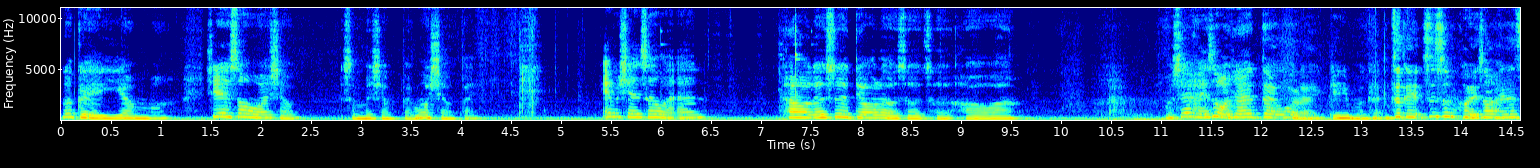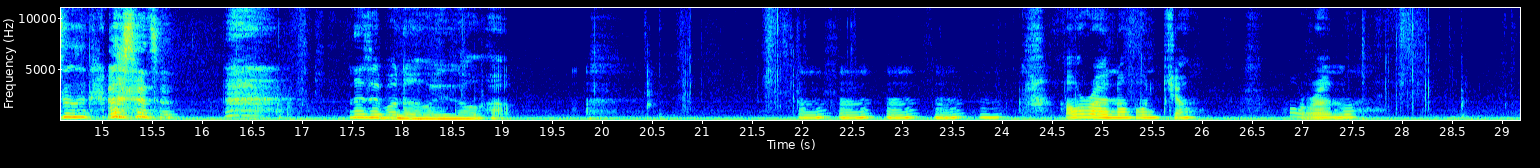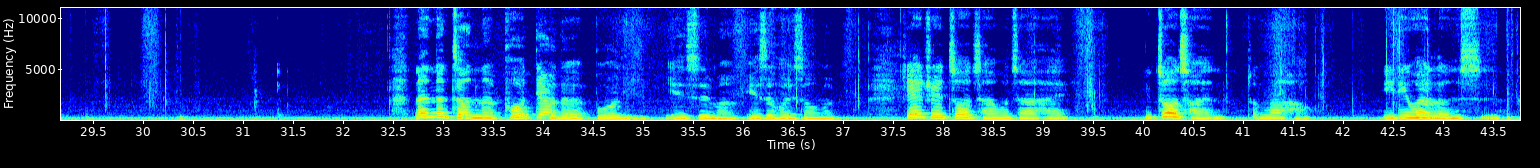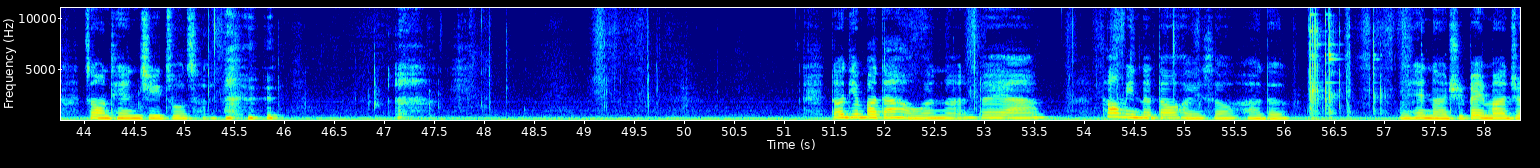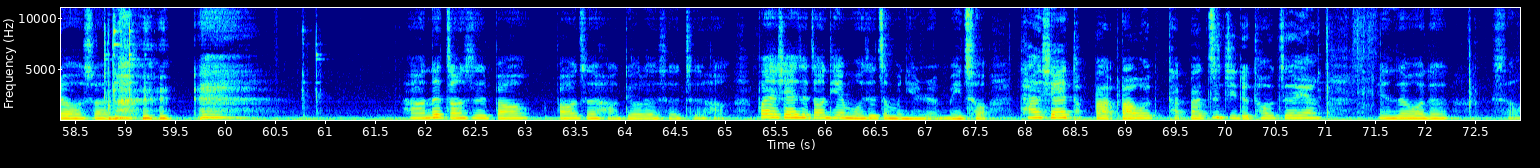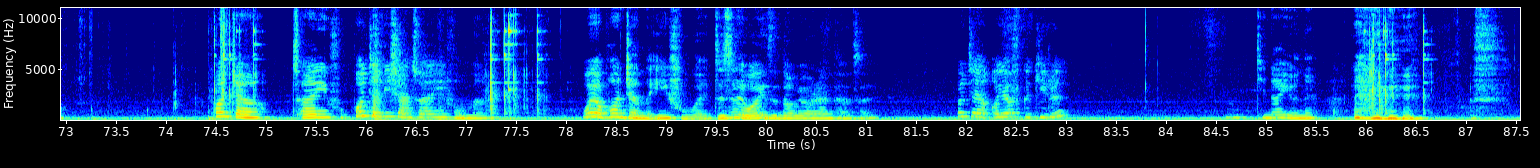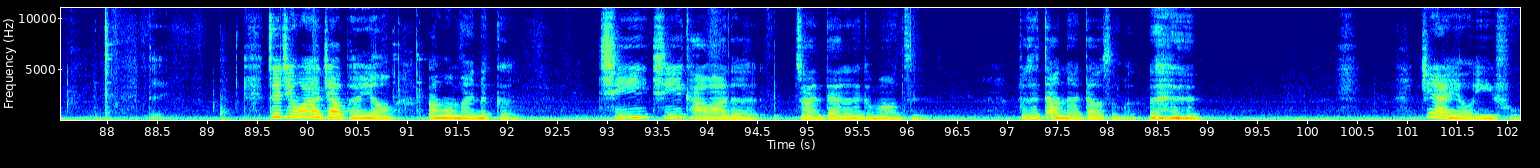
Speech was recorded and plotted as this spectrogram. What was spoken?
那个也一样吗？谢谢送我小什么小白莫小白，M 先生晚安。淘的是丢垃圾车，好啊。我现在还是我现在带过来给你们看，这个这是回收还是这是垃圾车？那是不能回收，好。嗯嗯嗯嗯嗯，好软哦，不讲，好软哦。那那种呢？破掉的玻璃也是吗？也是回收吗？今天去坐船，我超嗨。你坐船这么好，一定会冷死。这种天气坐船，冬天包搭好温暖。对呀，透明的都回收。好的，我先拿去被骂就算了。好，那种是包包着好丢了设置好，不然现在是冬天模式这么粘人，没错。他现在头把把我他把自己的头这样沿着我的手。碰奖穿衣服，碰奖你想穿衣服吗？我有碰奖的衣服哎，只是我一直都没有让他穿。碰奖我要服着る？嗯，着ないよね。对，最近我有叫朋友帮我买那个奇奇卡哇的转戴的那个帽子。不知道拿到什么，竟然有衣服，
